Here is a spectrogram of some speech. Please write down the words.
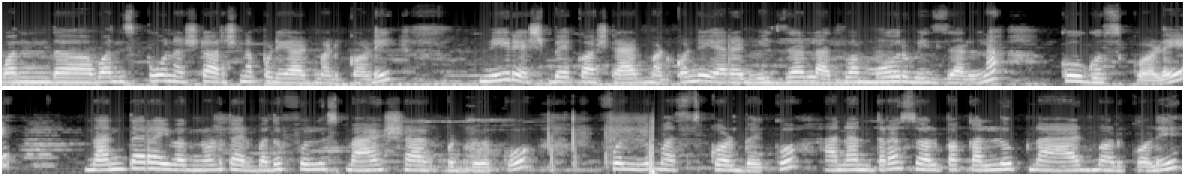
ಒಂದು ಒಂದು ಸ್ಪೂನಷ್ಟು ಅರಿಶಿನ ಪುಡಿ ಆ್ಯಡ್ ಮಾಡ್ಕೊಳ್ಳಿ. ನೀರು ಎಷ್ಟು ಬೇಕೋ ಅಷ್ಟು ಆ್ಯಡ್ ಮಾಡ್ಕೊಂಡು ಎರಡು ವಿಝಲ್ ಅಥವಾ ಮೂರು ವಿಝಲ್ನ ಕೂಗಿಸ್ಕೊಳ್ಳಿ. ನಂತರ ಇವಾಗ ನೋಡ್ತಾ ಇರ್ಬೋದು ಫುಲ್ ಸ್ಮ್ಯಾಶ್ ಆಗಿಬಿಡ್ಬೇಕು. ಫುಲ್ಲು ಮಸ್ಕೊಳ್ಬೇಕು. ಆನಂತರ ಸ್ವಲ್ಪ ಕಲ್ಲುಪ್ಪನ್ನ ಆ್ಯಡ್ ಮಾಡ್ಕೊಳ್ಳಿ.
